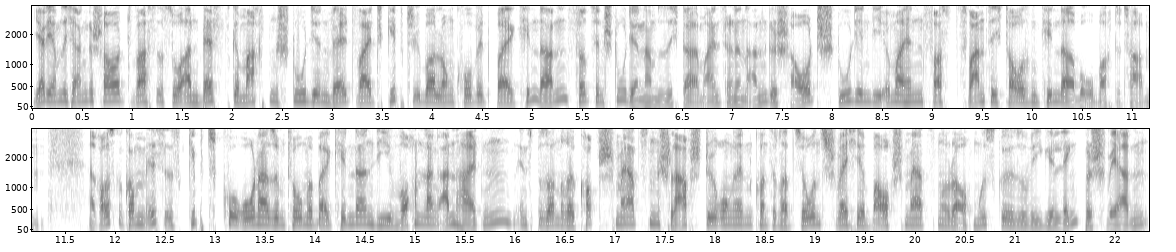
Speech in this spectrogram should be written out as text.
Ja, die haben sich angeschaut, was es so an bestgemachten Studien weltweit gibt über Long-Covid bei Kindern. 14 Studien haben sie sich da im Einzelnen angeschaut. Studien, die immerhin fast 20.000 Kinder beobachtet haben. Herausgekommen ist, es gibt Corona-Symptome bei Kindern, die wochenlang anhalten. Insbesondere Kopfschmerzen, Schlafstörungen, Konzentrationsschwäche, Bauchschmerzen oder auch Muskel- sowie Gelenkbeschwerden.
